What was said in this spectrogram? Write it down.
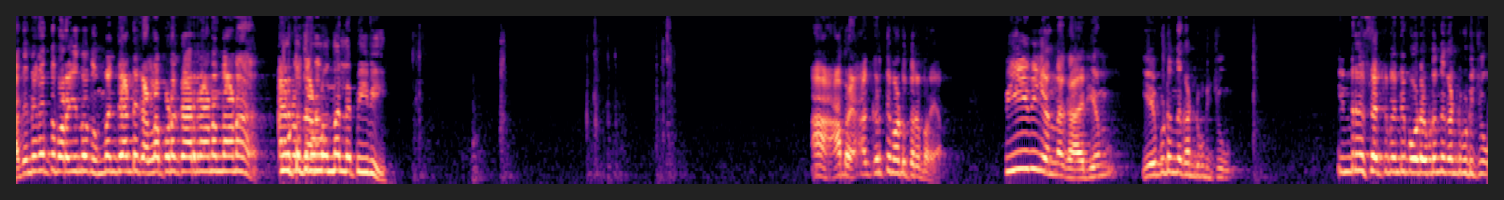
അതിനകത്ത് പറയുന്നത് ഉമ്മൻചാണ്ടി കള്ളപ്പണക്കാരനാണെന്നാണ്. കൂട്ടത്തിലുള്ള ഒന്നല്ല പി വി? ആ അതെ കൃത്യമായിട്ട് ഉത്തരം പറയാം. പി വി എന്ന കാര്യം എവിടുന്ന് കണ്ടുപിടിച്ചു? ഇൻട്രസ്റ്റ് സെറ്റിൽമെന്റ് ബോർഡ് എവിടുന്ന് കണ്ടുപിടിച്ചു?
